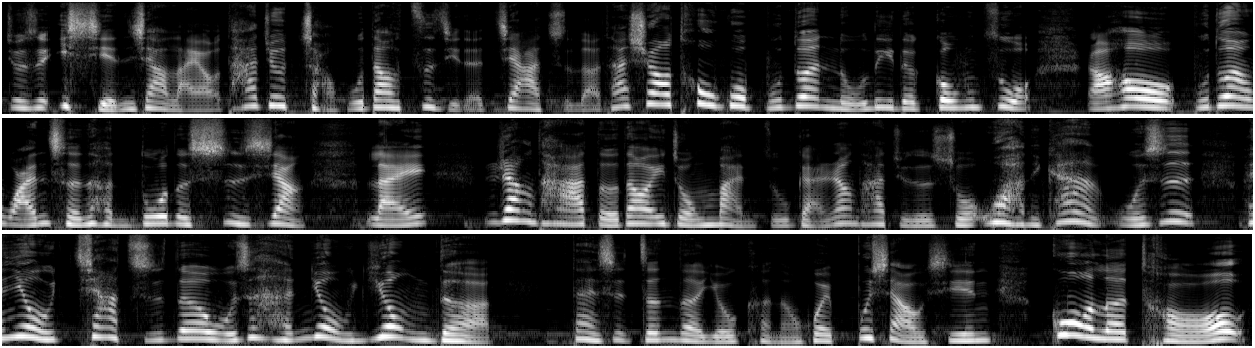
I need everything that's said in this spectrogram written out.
就是一闲下来哦，他就找不到自己的价值了。他需要透过不断努力的工作，然后不断完成很多的。事事项来让他得到一种满足感，让他觉得说：哇，你看我是很有价值的，我是很有用的。但是真的有可能会不小心过了头，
